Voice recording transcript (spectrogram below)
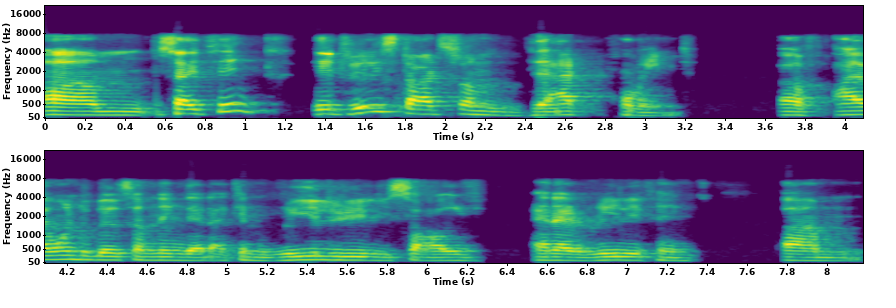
Um, so I think it really starts from that point of I want to build something that I can really really solve, and I really think um,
